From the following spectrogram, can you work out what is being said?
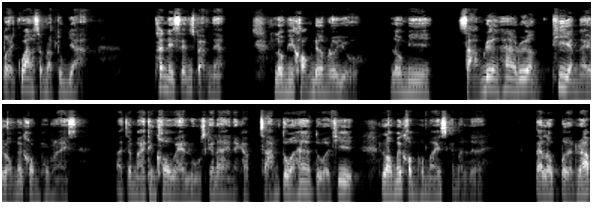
เปิดกว้างสำหรับทุกอย่าง ถ้าในเซนส์แบบเนี้ยเรามีของเดิมเราอยู่ เรามี 3 เรื่อง 5 เรื่องที่ยังไงเราไม่ compromise อาจจะหมายถึง core values ก็ได้นะครับ 3 ตัว 5 ตัวที่เราไม่ compromise กับมันเลย แต่เราเปิดรับ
